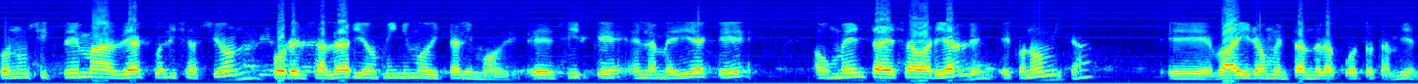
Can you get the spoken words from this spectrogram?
con un sistema de actualización por el salario mínimo vital y móvil. Es decir, que en la medida que aumenta esa variable económica, eh, va a ir aumentando la cuota también.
